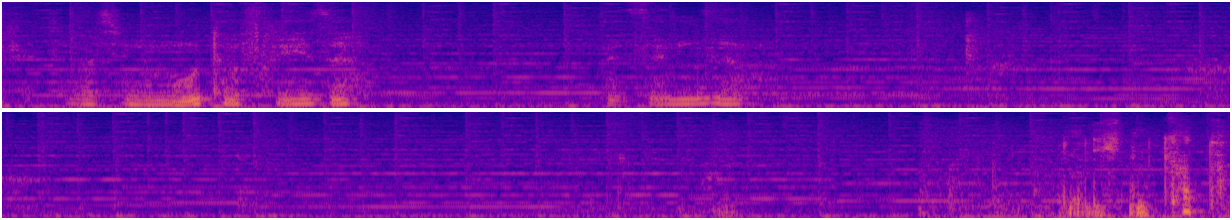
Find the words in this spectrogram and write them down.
Ich schätze, was wie eine Motorfräse. Eine Sense. Da liegt ein Cut.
